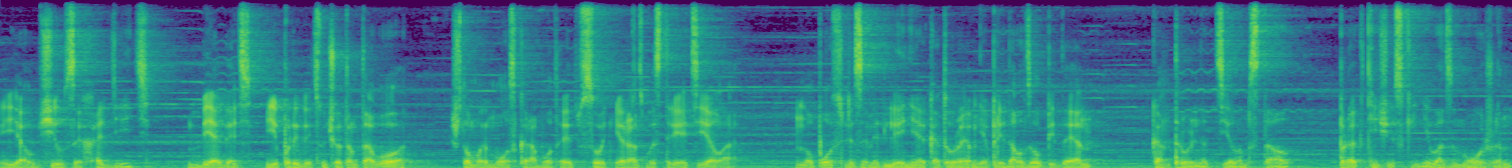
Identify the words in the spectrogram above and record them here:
я учился ходить, бегать и прыгать с учетом того, что мой мозг работает в сотни раз быстрее тела. Но после замедления, которое мне придал Золпиден, контроль над телом стал практически невозможен.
